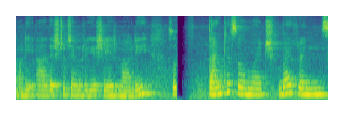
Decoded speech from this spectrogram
ಮಾಡಿ, ಆದಷ್ಟು ಜನರಿಗೆ ಶೇರ್ ಮಾಡಿ. So thank you so much bye friends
